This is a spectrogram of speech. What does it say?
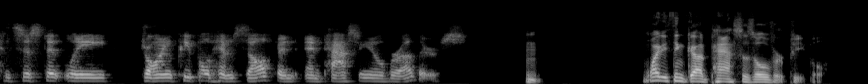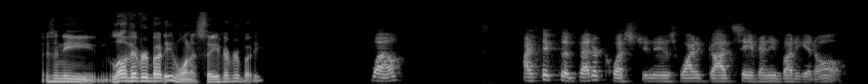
consistently drawing people to Himself and and passing over others. Hmm. Why do you think God passes over people? Doesn't he love everybody and want to save everybody? Well, I think the better question is why did God save anybody at all?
